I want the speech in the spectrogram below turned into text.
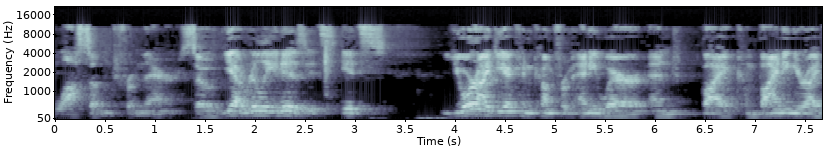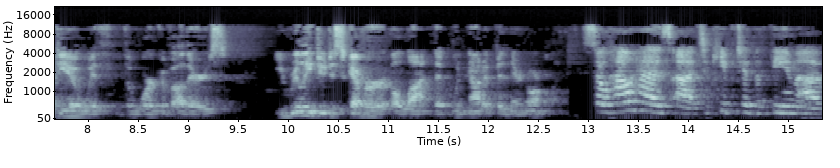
blossomed from there. So yeah, really, it is. It's it's your idea can come from anywhere, and by combining your idea with the work of others, you really do discover a lot that would not have been there normally. So, how has, uh, to keep to the theme of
